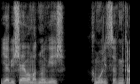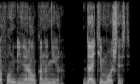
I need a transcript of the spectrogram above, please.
я обещаю вам одну вещь», — хмурится в микрофон генерал-канонир. «Дайте мощность,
